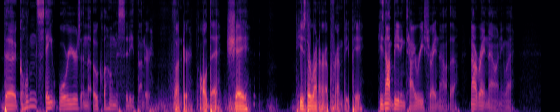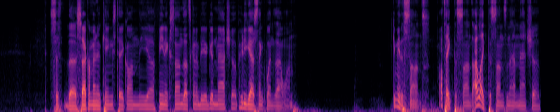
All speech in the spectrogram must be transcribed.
the Golden State Warriors and the Oklahoma City Thunder. Thunder all day. Shai, he's the runner up for MVP. He's not beating Tyrese right now though. Not right now anyway the Sacramento Kings take on the uh, Phoenix Suns. That's going to be a good matchup. Who do you guys think wins that one? Give me the Suns. I'll take the Suns. I like the Suns in that matchup.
